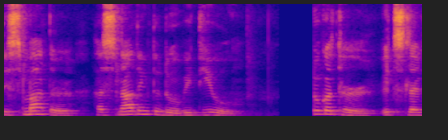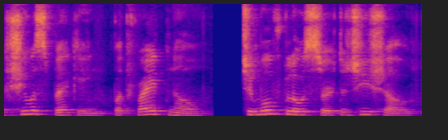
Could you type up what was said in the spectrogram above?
this matter has nothing to do with you. Look at her. It's like she was begging, but right now she moved closer to Jishao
